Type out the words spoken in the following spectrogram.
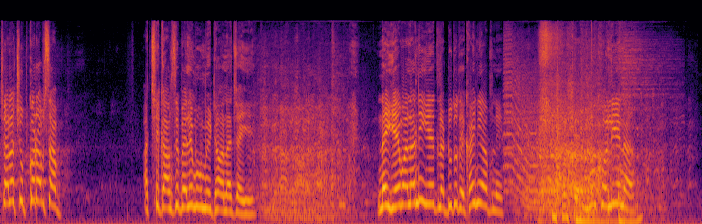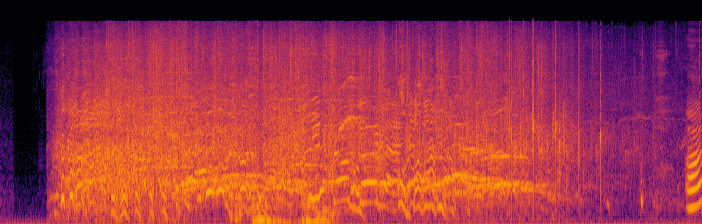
चलो, चुप करो अब सब। अच्छे काम से पहले मुँह मीठा होना चाहिए। नहीं, ये वाला नहीं, ये लड्डू तो देखा ही नहीं आपने। मुँह खोलिए ना। हाँ। हाँ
